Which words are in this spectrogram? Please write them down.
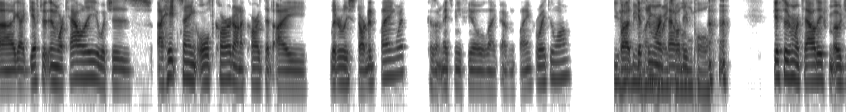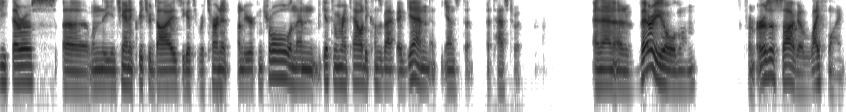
Uh, I got Gift of Immortality, which is I hate saying old card on a card that I literally started playing with because it makes me feel like I've been playing for way too long. You have been Gifted playing Immortality, for way too long, Paul. Gift of Immortality from OG Theros. Uh, when the enchanted creature dies, you get to return it under your control, and then Gift of Immortality comes back again at the step attached to it. And then a very old one from Urza Saga, Lifeline,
